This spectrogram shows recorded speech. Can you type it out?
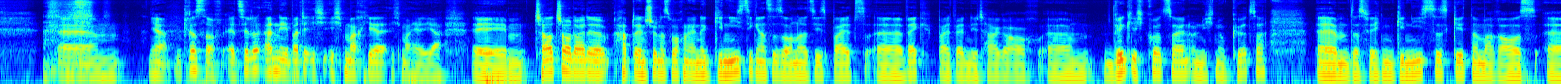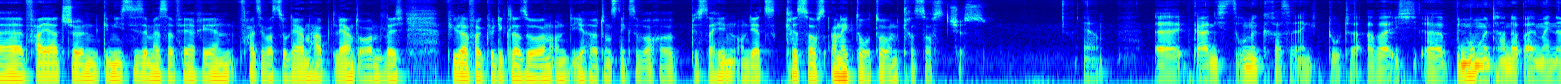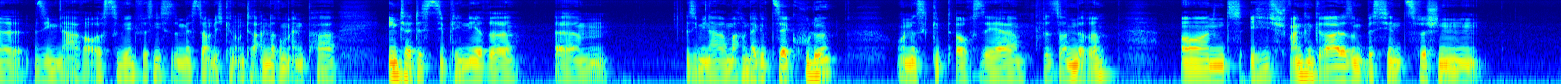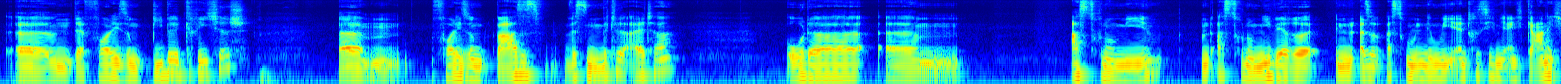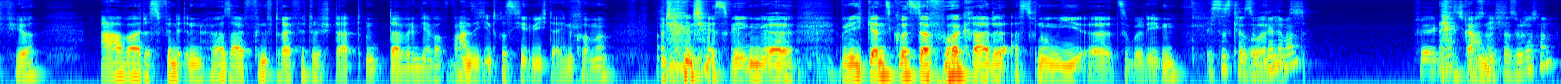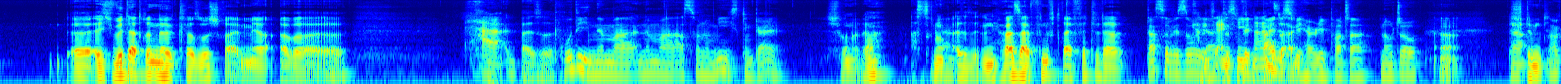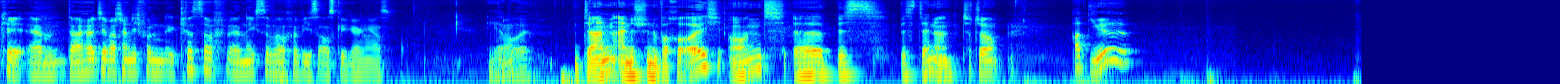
ähm, ja, Christoph, erzähl. Ah, nee, warte, ich, ich mache hier, ich mache hier, ja. Ähm, ciao, ciao, Leute. Habt ein schönes Wochenende. Genießt die ganze Sonne. Sie ist bald äh, weg. Bald werden die Tage auch ähm, wirklich kurz sein und nicht nur kürzer. Ähm, deswegen genießt es, geht nochmal raus, äh, feiert schön, genießt die Semesterferien. Falls ihr was zu lernen habt, lernt ordentlich. Viel Erfolg für die Klausuren und ihr hört uns nächste Woche. Bis dahin und jetzt Christophs Anekdote und Christophs Tschüss. Ja, äh, gar nicht so eine krasse Anekdote, aber ich äh, bin momentan dabei, meine Seminare auszuwählen fürs nächste Semester und ich kann unter anderem ein paar interdisziplinäre ähm, Seminare machen. Da gibt es sehr coole und es gibt auch sehr besondere. Und ich schwanke gerade so ein bisschen zwischen ähm, der Vorlesung Bibelgriechisch, ähm, Vorlesung Basiswissen Mittelalter oder ähm, Astronomie. Und Astronomie wäre, in, also Astronomie interessiert mich eigentlich gar nicht für. Aber das findet in Hörsaal 5 3 Viertel statt und da würde mich einfach wahnsinnig interessieren, wie ich da hinkomme. Und deswegen äh, bin ich ganz kurz davor, gerade Astronomie äh, zu belegen. Ist das klausurrelevant? Für irgendwas? Gar nicht. Klausur da drin? Äh, ich würde da drin eine Klausur schreiben, ja, aber. Äh, ha, also. Brudi, nimm mal, nimm mal Astronomie, das klingt geil. Schon, oder? Astronom, ja. also in Hörsaal 5, 3 Viertel, da. Das sowieso, ja. Ich das wird beides sagen. wie Harry Potter, no Joe. Ja. Ja, Stimmt. Okay, ähm, da hört ihr wahrscheinlich von Christoph äh, nächste Woche, wie es ausgegangen ist. Jawohl. Ja? Dann eine schöne Woche euch und äh, bis, bis dann. Ciao, ciao. Adieu.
